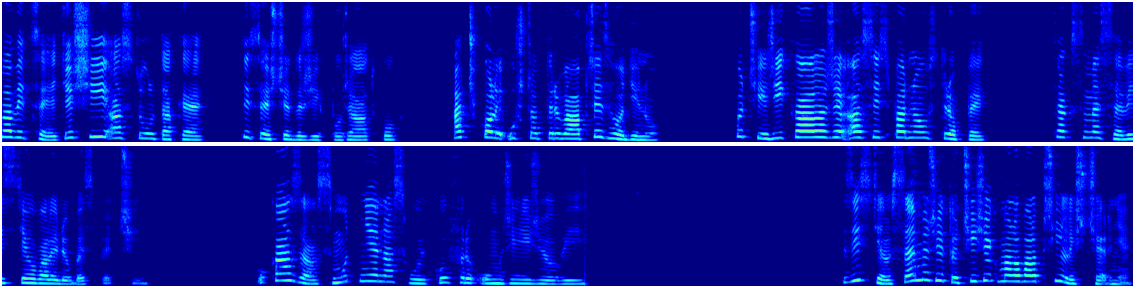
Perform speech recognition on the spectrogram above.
Lavice je těžší a stůl také. Ty se ještě drží v pořádku ačkoliv už to trvá přes hodinu. Oči říkal, že asi spadnou stropy, tak jsme se vystěhovali do bezpečí. Ukázal smutně na svůj kufr u mřížový. Zjistil jsem, že to Čižek maloval příliš černě.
